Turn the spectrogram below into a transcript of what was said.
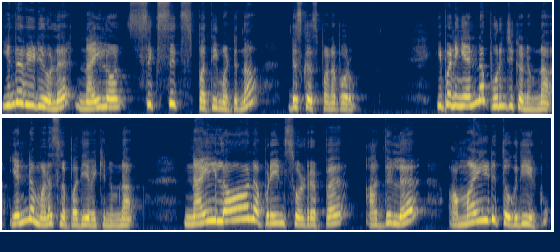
இந்த வீடியோவில் நைலான் சிக்ஸ் சிக்ஸ் பற்றி மட்டும்தான் டிஸ்கஸ் பண்ண போகிறோம் இப்போ நீங்கள் என்ன புரிஞ்சுக்கணும்னா என்ன மனசில் பதிய வைக்கணும்னா நைலான் அப்படின்னு சொல்கிறப்ப அதில் அமைடு தொகுதி இருக்கும்.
